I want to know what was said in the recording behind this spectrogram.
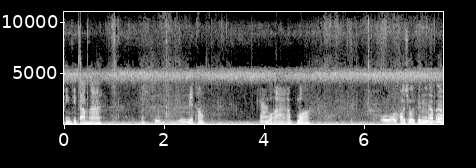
สิ่งที่ตามหา อื้อหือเบ็ดเฮางามบ่อาครับบ่โอ้ยขอช่วยขึ้นหนึ่งนะครับเด้อ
